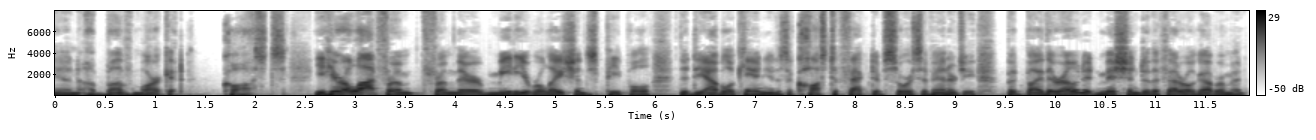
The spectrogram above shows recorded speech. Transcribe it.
in above market costs. You hear a lot from from their media relations people that Diablo Canyon is a cost-effective source of energy, but by their own admission to the federal government,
